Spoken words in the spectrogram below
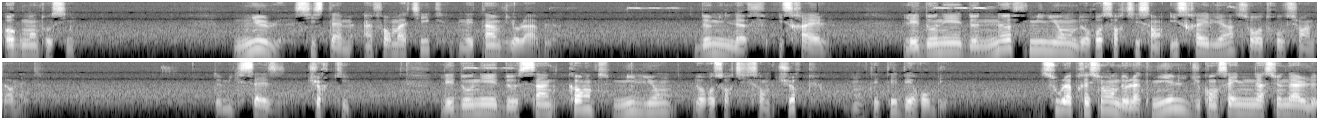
augmente aussi. Nul système informatique n'est inviolable. 2009, Israël. Les données de 9 millions de ressortissants israéliens se retrouvent sur Internet. 2016, Turquie. Les données de 50 millions de ressortissants turcs ont été dérobées. Sous la pression de la CNIL, du Conseil national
